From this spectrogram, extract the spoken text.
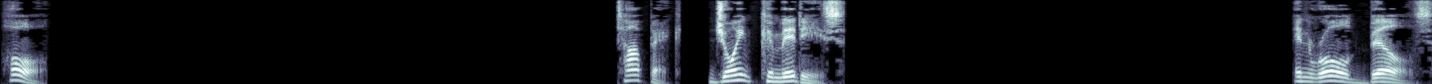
Whole. Joint committees. Enrolled bills.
